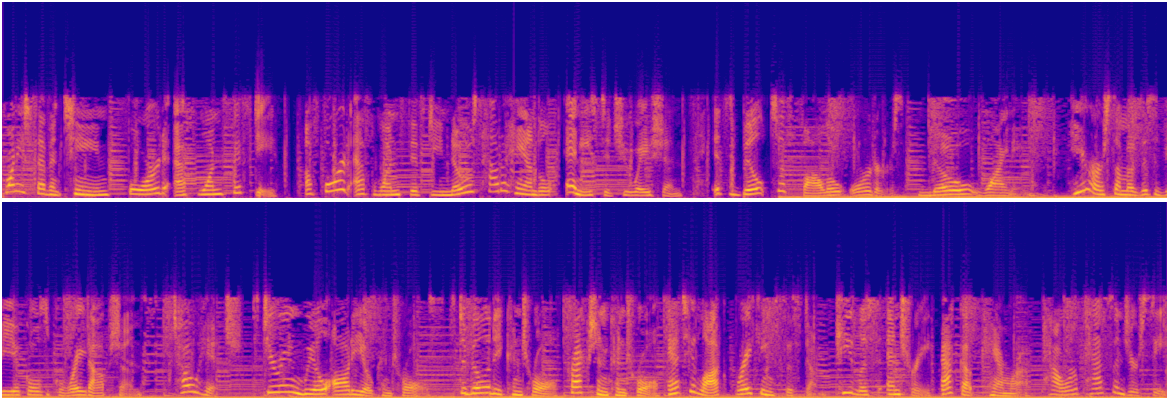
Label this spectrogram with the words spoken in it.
2017 Ford F-150. A Ford F-150 knows how to handle any situation. It's built to follow orders, no whining. Here are some of this vehicle's great options. Tow hitch, steering wheel audio controls, stability control, traction control, anti-lock braking system, keyless entry, backup camera, power passenger seat,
